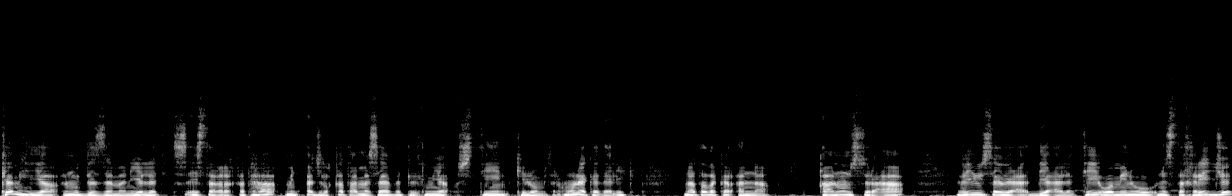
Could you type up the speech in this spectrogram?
كم هي المدة الزمنية التي استغرقتها من أجل قطع مسافة 360 كيلومتر؟ هنا كذلك نتذكر أن قانون السرعة V يساوي D على T ومنه نستخرج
